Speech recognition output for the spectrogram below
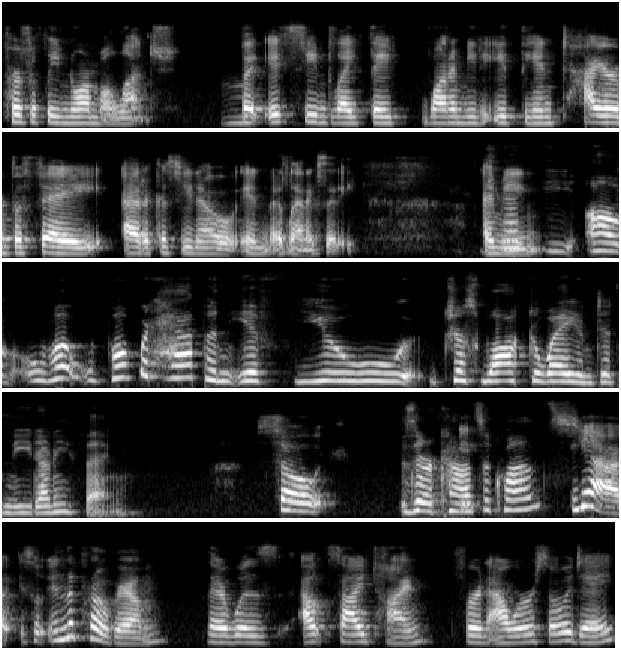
perfectly normal lunch, but it seemed like they wanted me to eat the entire buffet at a casino in Atlantic City. I mean, Jackie, uh, what what would happen if you just walked away and didn't eat anything? so Is there a consequence? Yeah, so in the program, there was outside time for an hour or so a day.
